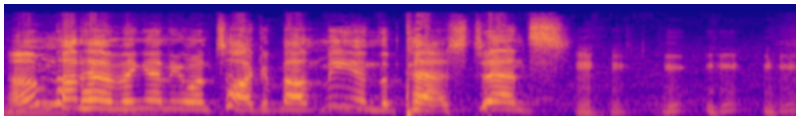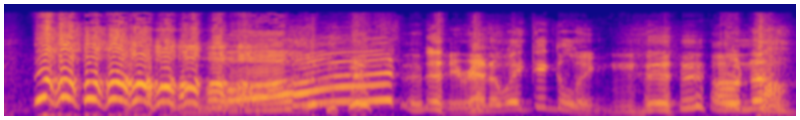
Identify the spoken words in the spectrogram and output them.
I'm not having anyone talk about me in the past tense. What? and he ran away giggling. oh no,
